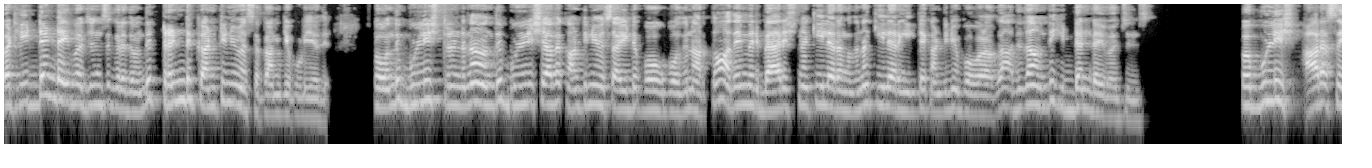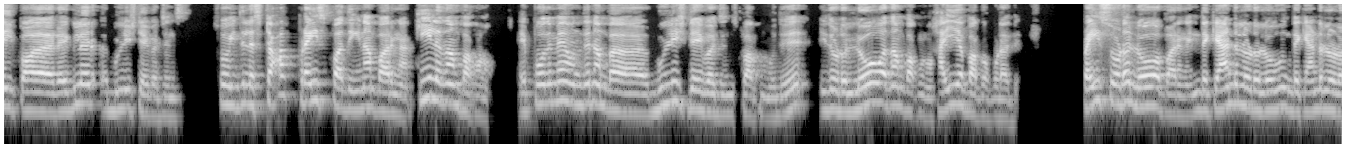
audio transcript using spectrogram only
பட் ஹிடன் டைவர்ஜன்ஸுங்கிறது வந்து ட்ரெண்ட் கண்டினியூஸை காமிக்கக்கூடியது. ஸோ வந்து புல்லிஷ் ட்ரெண்ட்னா வந்து புல்லிஷாவே கண்டினியூஸ் ஆகிட்டு போக போகுதுன்னு அர்த்தம். அதே மாதிரி பேரிஷ்னா கீழே இறங்குதுன்னா கீழே இறங்கிட்டே கண்டினியூ போகிறது அதுதான் வந்து ஹிடன் டைவர்ஜன்ஸ் இப்போ bullish RSI regular bullish divergence so இதில் ஸ்டாக் ப்ரைஸ் பார்த்தீங்கன்னா பாருங்க கீழே தான் பார்க்கணும். எப்போதுமே வந்து நம்ம புல்லிஷ் டைவர்ஜன்ஸ் பார்க்கும்போது இதோட லோவை தான் பார்க்கணும். ஹையை பார்க்கக்கூடாது. ப்ரைஸோட லோவை பாருங்க. இந்த கேண்டலோட லோவும் இந்த கேண்டலோட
